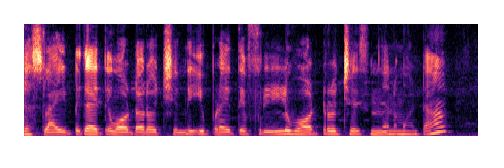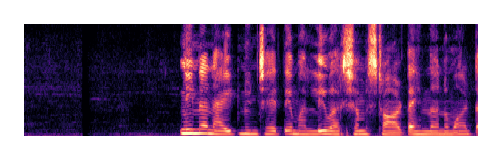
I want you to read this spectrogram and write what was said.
జస్ట్ లైట్గా అయితే వాటర్ వచ్చింది. ఇప్పుడైతే ఫుల్ వాటర్ వచ్చేసింది అనమాట నిన్న నైట్ నుంచి అయితే మళ్ళీ వర్షం స్టార్ట్ అయిందనమాట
